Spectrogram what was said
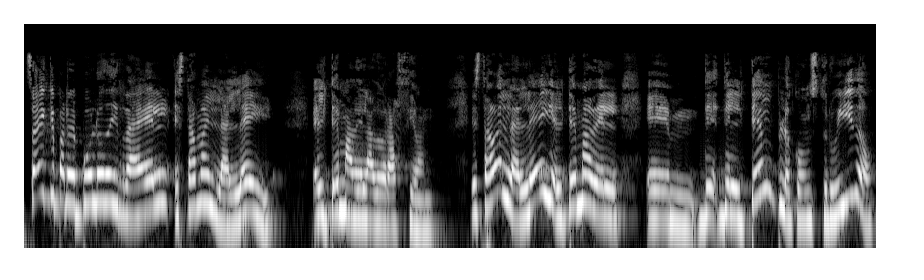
¿Sabe que para el pueblo de Israel estaba en la ley el tema de la adoración? Estaba en la ley el tema del, em, del templo construido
